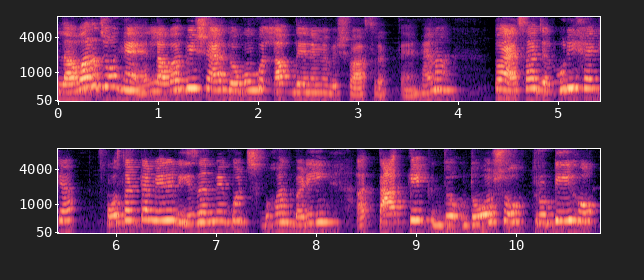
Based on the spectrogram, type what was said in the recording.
लवर जो है लवर भी शायद लोगों को लव देने में विश्वास रखते हैं है ना? तो ऐसा ज़रूरी है क्या? हो सकता है मेरे रीजन में कुछ बहुत बड़ी तार्किक दो, दोष हो त्रुटि हो।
